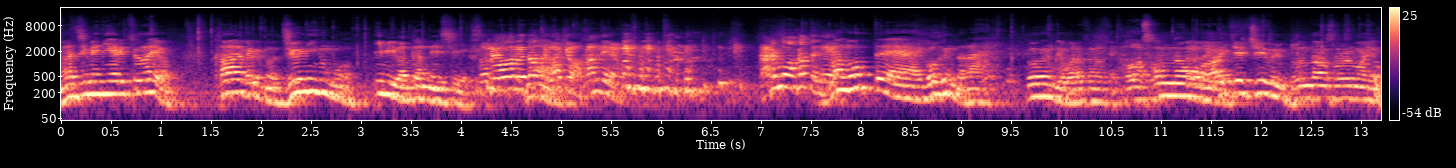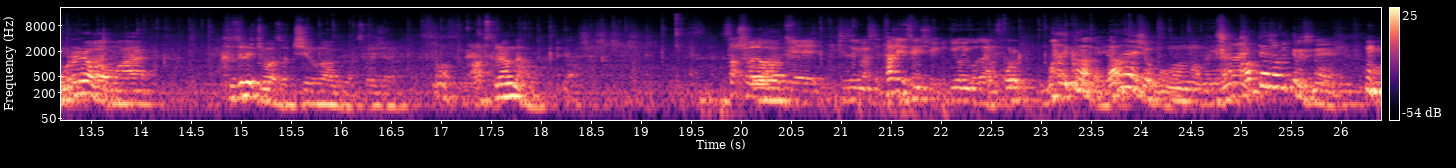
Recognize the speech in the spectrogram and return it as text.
真面目にやる必要ないよカーベルの12分も意味わかんねえし。それは俺だってわけわかんねえよ。誰も分かってねえまあよ。持って5分だな。5分で終わらせますよ。あそんなもう相手チームに分断される前に俺らはお前崩れちまうぞチームワークが。それじゃ。そうっすね。熱くなんだろさあそれでは、えー引き続きまして田尻選手意気込みございますこれマイクなんかいらないでしょもう。もうもうもういらない。勝手に喋ってるしね。う。んい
